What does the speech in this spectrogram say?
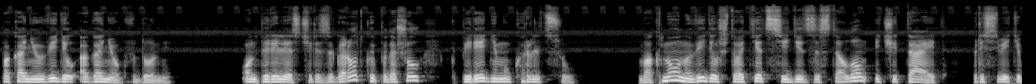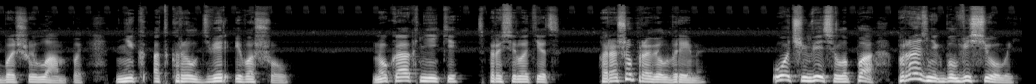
пока не увидел огонек в доме. Он перелез через загородку и подошел к переднему крыльцу. В окно он увидел, что отец сидит за столом и читает при свете большой лампы. Ник открыл дверь и вошел. «Ну как, Ники?» – спросил отец. «Хорошо провел время?» «Очень весело, па. Праздник был веселый».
